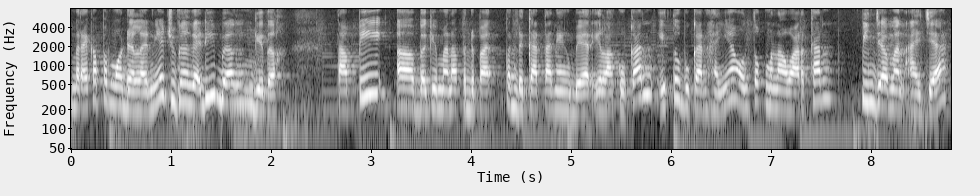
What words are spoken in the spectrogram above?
mereka permodalannya juga nggak di bank hmm. gitu. Tapi uh, bagaimana pendekatan yang BRI lakukan itu bukan hanya untuk menawarkan pinjaman aja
